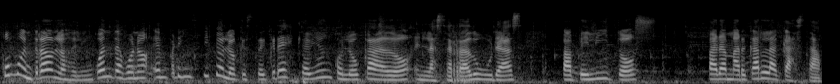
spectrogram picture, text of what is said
¿Cómo entraron los delincuentes? Bueno, en principio lo que se cree es que habían colocado en las cerraduras papelitos para marcar la casa.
